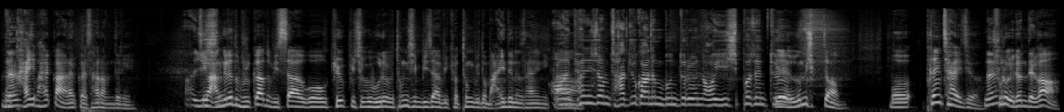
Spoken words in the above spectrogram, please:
네? 가입할까 안 할까요, 사람들이? 아, 지금 안 그래도 물가도 비싸고 교육비 주거 의료비 통신비 자비 교통비도 많이 드는 사회니까. 아, 편의점 자주 가는 분들은 어 20%. 예, 음식점 뭐 프랜차이즈 네? 주로 이런 데가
